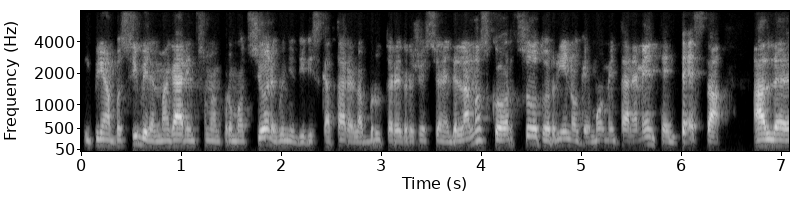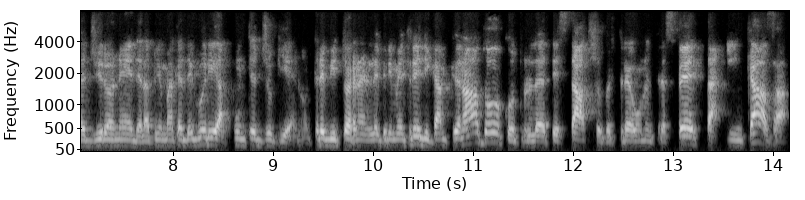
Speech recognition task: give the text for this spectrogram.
il prima possibile, magari insomma in promozione, quindi di riscattare la brutta retrocessione dell'anno scorso. Torino che momentaneamente è in testa al girone della prima categoria a punteggio pieno. Tre vittorie nelle prime tre di campionato contro il Testaccio per 3-1 in trasferta, in casa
